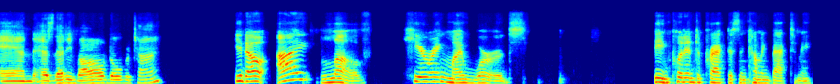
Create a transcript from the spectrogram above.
And has that evolved over time? You know, I love hearing my words being put into practice and coming back to me.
